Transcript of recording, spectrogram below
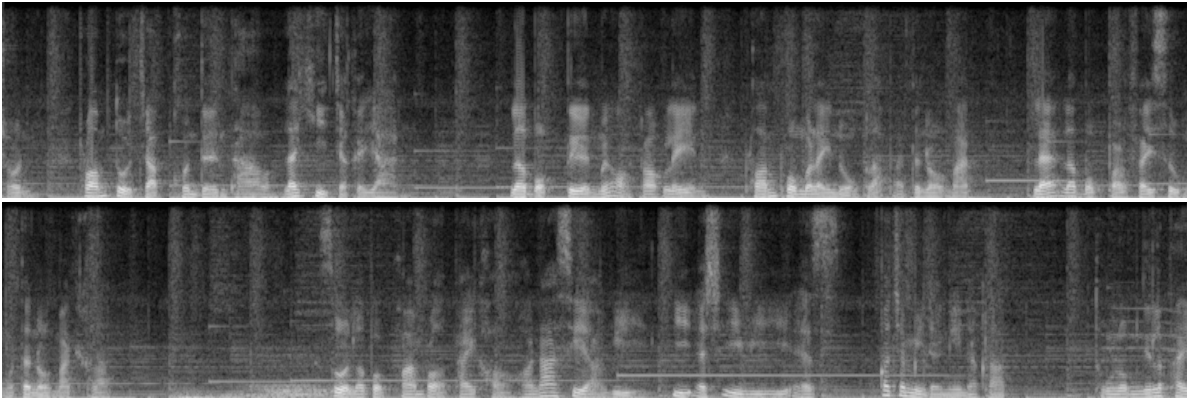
ชน พร้อมตรวจจับคนเดินเท้าและขี่จักรยาน ระบบเตือนเมื่อออกนอกเลน พร้อมพวงมาลัยหน่วงกลับอัตโนมัติ และระบบปลอดไฟสูงอัตโนมัติครับ ส่วนระบบความปลอดภัยของ Honda CR-V EHEV ES ก็จะมีดังนี้นะครับ ถุงลมนิรภัย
